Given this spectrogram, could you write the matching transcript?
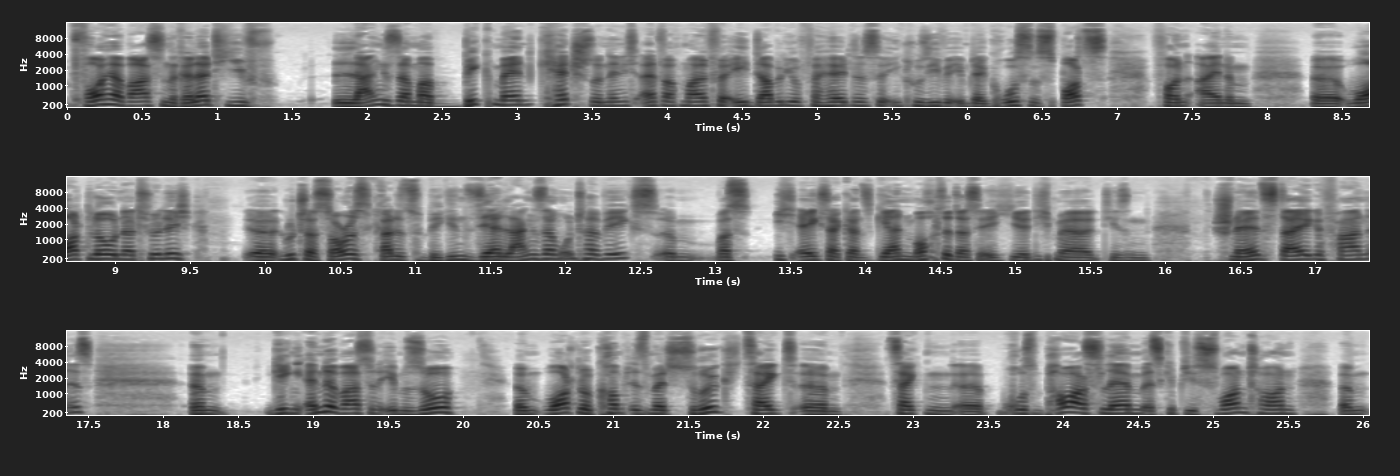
vorher war es ein relativ langsamer Big Man Catch, so nenne ich es einfach mal für AW Verhältnisse, inklusive eben der großen Spots von einem äh, Wardlow natürlich. Äh, Luchasaurus gerade zu Beginn sehr langsam unterwegs, ähm, was ich ehrlich gesagt ganz gern mochte, dass er hier nicht mehr diesen schnellen Style gefahren ist. Ähm, gegen Ende war es dann eben so, ähm, Wardlow kommt ins Match zurück, zeigt, ähm, zeigt einen äh, großen Power Slam, es gibt die Swanton, ähm,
